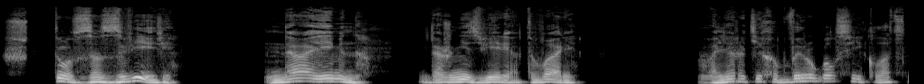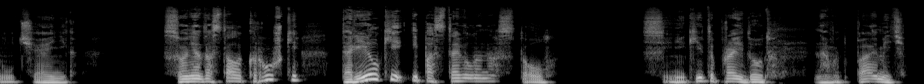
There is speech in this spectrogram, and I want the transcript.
«Что за звери?» «Да, именно. Даже не звери, а твари. Валера тихо выругался и клацнул чайник. Соня достала кружки, тарелки и поставила на стол. Синяки-то пройдут, а вот память...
